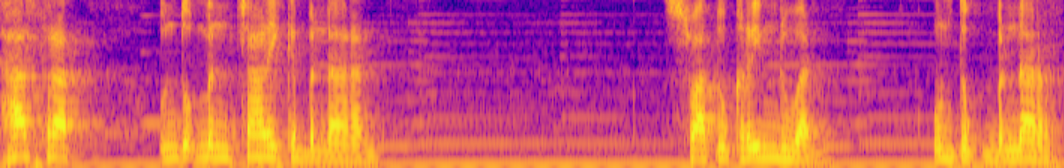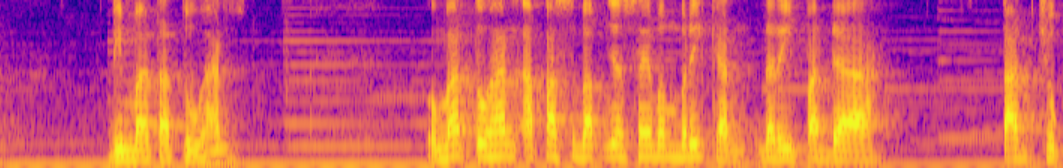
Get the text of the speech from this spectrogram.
hasrat untuk mencari kebenaran, suatu kerinduan untuk benar di mata Tuhan. Umat Tuhan, apa sebabnya saya memberikan daripada tajuk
